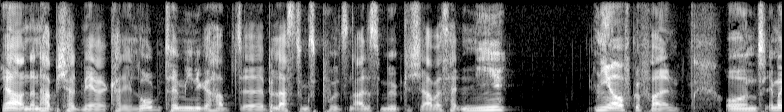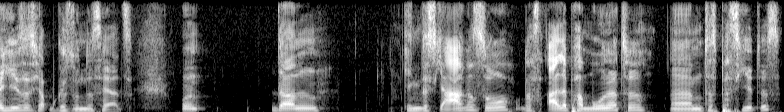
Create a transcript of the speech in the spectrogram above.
ja, und dann habe ich halt mehrere Kardiologentermine gehabt, äh, Belastungspuls und alles Mögliche, aber es halt nie, nie aufgefallen. Und immer hieß es, ich habe ein gesundes Herz. Und dann ging das Jahre so, dass alle paar Monate ähm, das passiert ist.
